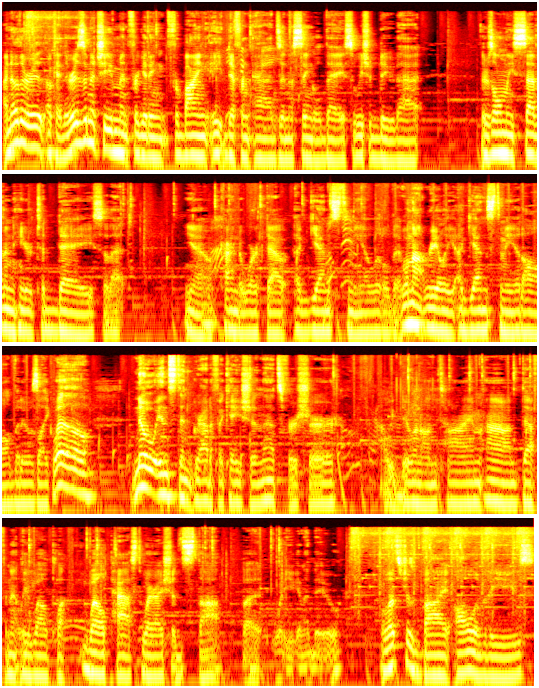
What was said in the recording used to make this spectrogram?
I know there is okay, there is an achievement for getting for buying 8 different ads in a single day, so we should do that. There's only 7 here today, so that you know, kind of worked out against me a little bit. Well, not really against me at all, but it was like, well, no instant gratification, that's for sure. How we doing on time? Uh, I'm definitely well well past where I should stop, but what are you gonna do? Well, let's just buy all of these,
